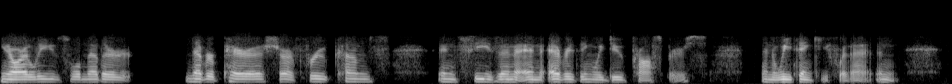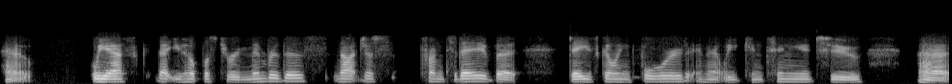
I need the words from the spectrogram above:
you know our leaves will never never perish, our fruit comes in season, and everything we do prospers. And we thank you for that. And uh, we ask that you help us to remember this, not just from today, but days going forward, and that we continue to uh,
